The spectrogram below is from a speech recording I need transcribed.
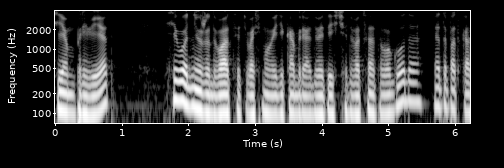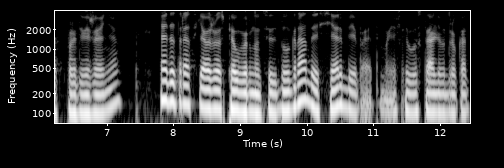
Всем привет! Сегодня уже 28 декабря 2020 года. Это подкаст продвижения. На этот раз я уже успел вернуться из Белграда, из Сербии, поэтому если вы устали вдруг от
